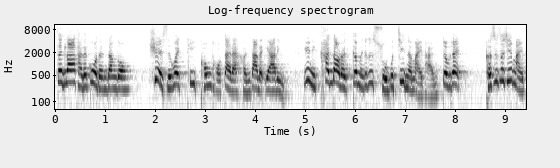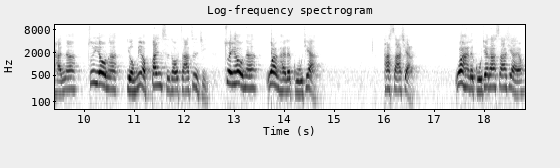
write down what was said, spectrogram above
在拉抬的过程当中，确实会替空头带来很大的压力，因为你看到的根本就是数不尽的买盘，对不对？可是这些买盘呢，最后呢有没有搬石头砸自己？最后呢，万海的股价它杀下来，万海的股价它杀下来哦。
